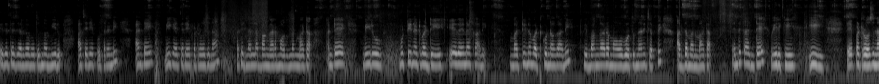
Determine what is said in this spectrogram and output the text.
ఏదైతే జరగబోతుందో మీరు ఆశ్చర్యపోతారండి. అంటే మీకైతే రేపటి రోజున ఒకటి నల్ల బంగారం అవుతుందన్నమాట. అంటే మీరు ముట్టినటువంటి ఏదైనా కానీ మట్టిని పట్టుకున్నా కానీ ఇది బంగారం అవ్వబోతుందని చెప్పి అర్థం అనమాట ఎందుకంటే వీరికి ఈ రేపటి రోజున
